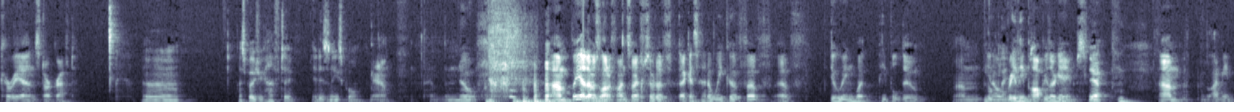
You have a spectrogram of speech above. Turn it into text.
Korea and StarCraft? Uh, I suppose you have to. It is an esport. Yeah. Then No. um, but yeah, that was a lot of fun. So I sort of, I guess, had a week of of, of doing what people do. Um, you Not know, playing really games. popular games. Yeah. Um, I mean,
